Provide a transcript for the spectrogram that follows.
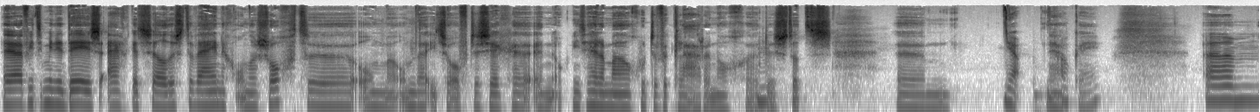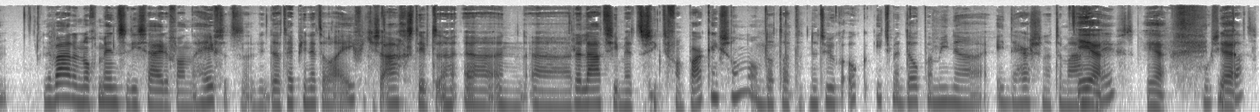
Nou ja, vitamine D is eigenlijk hetzelfde, is te weinig onderzocht eh, om, om daar iets over te zeggen en ook niet helemaal goed te verklaren nog. Eh, Dus dat is. Ehm, Ja, ja. oké. Ehm, er waren nog mensen die zeiden van, heeft het, dat heb je net al eventjes aangestipt, een, eh, een eh, relatie met de ziekte van Parkinson? Omdat dat natuurlijk ook iets met dopamine in de hersenen te maken Ja. heeft. ja. Hoe zit Ja. dat?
